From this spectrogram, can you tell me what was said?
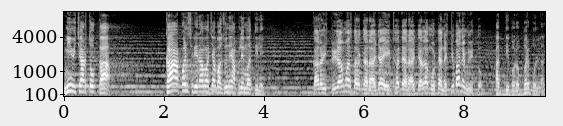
मी विचारतो का? का आपण श्रीरामाच्या बाजूने आपले मत दिले? कारण श्रीरामासारखा राजा एखाद्या राज्याला मोठ्या नशिबाने मिळतो. अगदी बरोबर बोललात.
